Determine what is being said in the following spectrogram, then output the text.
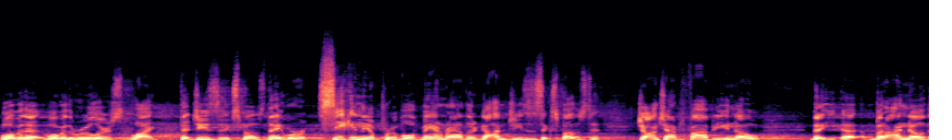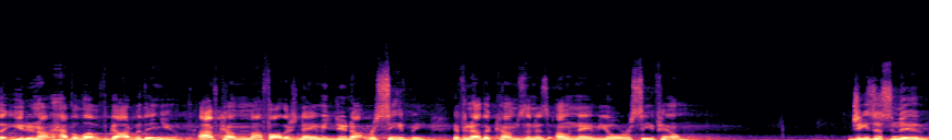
What were, the, what were the rulers like that Jesus exposed? They were seeking the approval of man rather than God, and Jesus exposed it. John chapter 5, but you know that, uh, but I know that you do not have the love of God within you. I've come in my Father's name, and you do not receive me. If another comes in his own name, you will receive him. Jesus knew.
